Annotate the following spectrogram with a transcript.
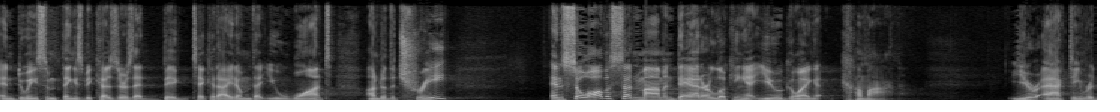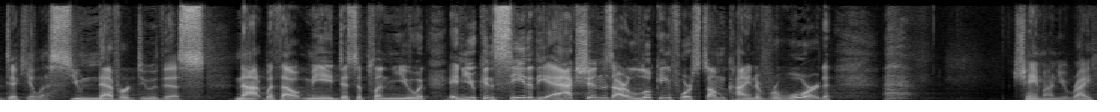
and doing some things because there's that big ticket item that you want under the tree. And so all of a sudden, mom and dad are looking at you going, Come on, you're acting ridiculous. You never do this. Not without me discipline you. And you can see that the actions are looking for some kind of reward. Shame on you, right?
